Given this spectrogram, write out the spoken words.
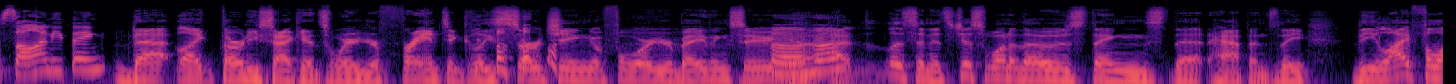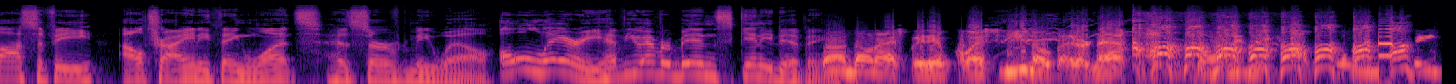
saw anything. That like 30 seconds where you're frantically searching for your bathing suit. Uh-huh. Yeah. I, listen, it's just one of those things that happens. The the life philosophy, I'll try anything once, has served me well. Oh, Larry, have you ever been skinny dipping? Son, don't ask me them questions. You know better than that. Born in the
